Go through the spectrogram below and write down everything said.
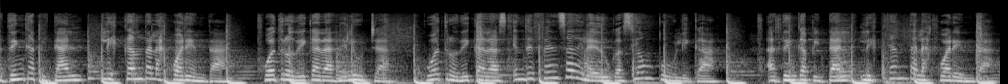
Aten Capital les canta las 40. Cuatro décadas de lucha, cuatro décadas en defensa de la educación pública. Aten Capital les canta las 40.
